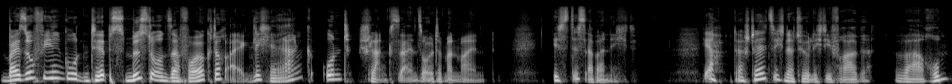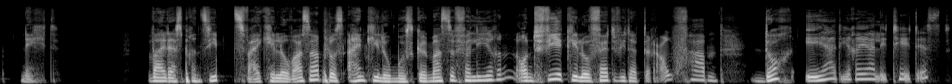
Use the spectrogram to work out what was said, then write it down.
Bei so vielen guten Tipps müsste unser Volk doch eigentlich rank und schlank sein, sollte man meinen. Ist es aber nicht. Ja, da stellt sich natürlich die Frage, warum nicht? Weil das Prinzip zwei Kilo Wasser plus ein Kilo Muskelmasse verlieren und vier Kilo Fett wieder drauf haben doch eher die Realität ist?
